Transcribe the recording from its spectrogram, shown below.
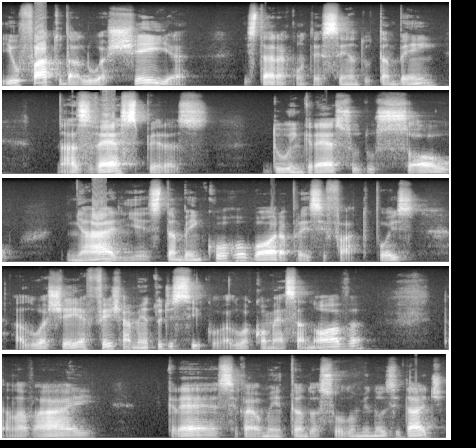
E o fato da lua cheia estar acontecendo também nas vésperas do ingresso do Sol em Áries também corrobora para esse fato, pois a lua cheia é fechamento de ciclo. A lua começa nova, então ela vai cresce, vai aumentando a sua luminosidade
